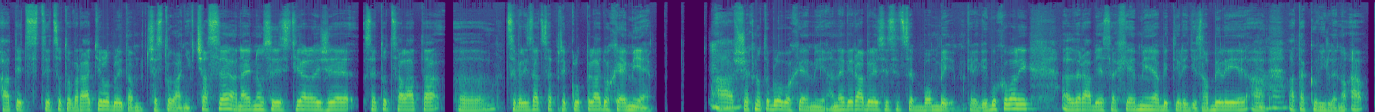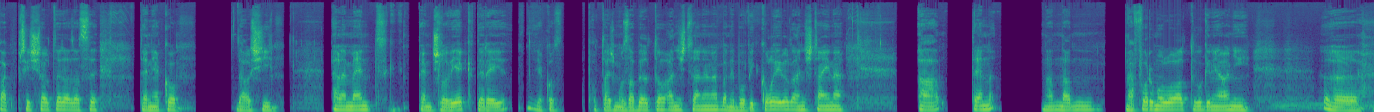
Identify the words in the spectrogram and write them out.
A teď, teď co to vrátilo, byly tam cestování v čase a najednou se zjistilo, že se to celá ta uh, civilizace překlopila do chemie. A mhm. všechno to bylo o chemii. A nevyráběly se sice bomby, které vybuchovaly, ale vyráběly se chemie, aby ty lidi zabili a, a takovýhle. No a pak přišel teda zase ten jako další element, ten člověk, který jako potažmo zabil to Einsteina nebo vykolejil Einsteina a ten na, na, naformuloval tu geniální uh,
